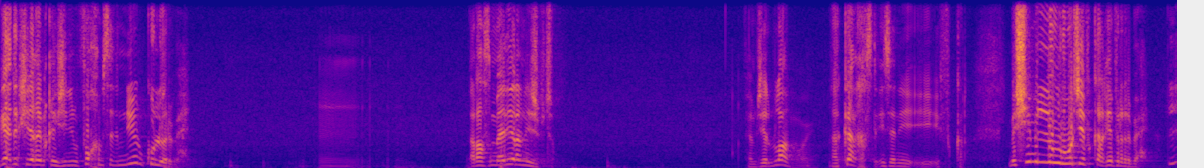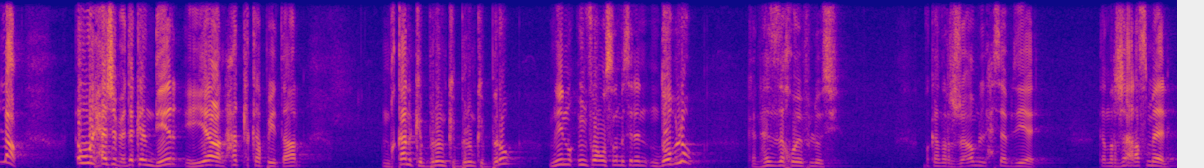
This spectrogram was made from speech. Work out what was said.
كاع داكشي اللي غيبقى يجيني من فوق 5 د المليون كله ربح. راس مالي راني جبته. فهمتي ال plan. هكا خص الإنسان يفكر. ماشي من الأول هو تيفكر غير في الربح. لا. أول حاجة بعدا كندير هي نحط ال capital. نبقى نكبرو نكبرو نكبرو. منين une fois نوصل مثلا ندوبلو كنهز أخويا فلوسي. وكنرجعهم للحساب ديالي. كنرجع راس مالي.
